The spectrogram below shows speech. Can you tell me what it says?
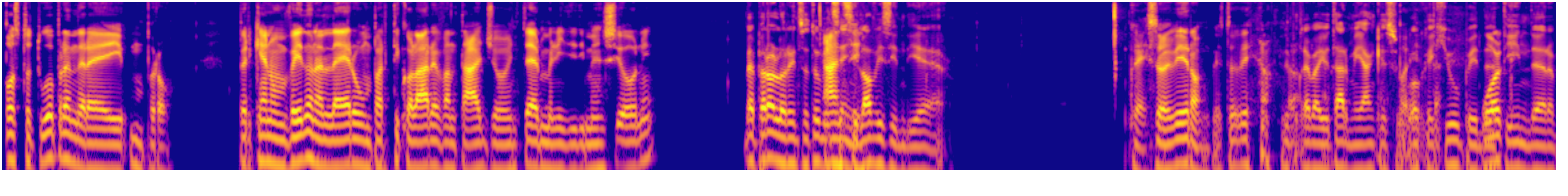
posto tuo prenderei un Pro perché non vedo nell'Aero un particolare vantaggio in termini di dimensioni. Beh, però Lorenzo tu mi Anzi. insegni Love is in the air, Questo è vero, questo è vero. quindi potrebbe aiutarmi anche su Poi, OkCupid, work- Tinder,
